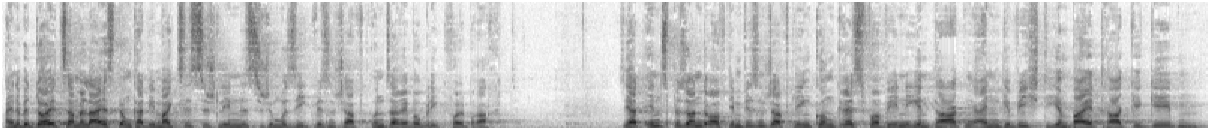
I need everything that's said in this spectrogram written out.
Eine bedeutsame Leistung hat die marxistisch-leninistische Musikwissenschaft unserer Republik vollbracht. Sie hat insbesondere auf dem wissenschaftlichen Kongress vor wenigen Tagen einen gewichtigen Beitrag gegeben,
